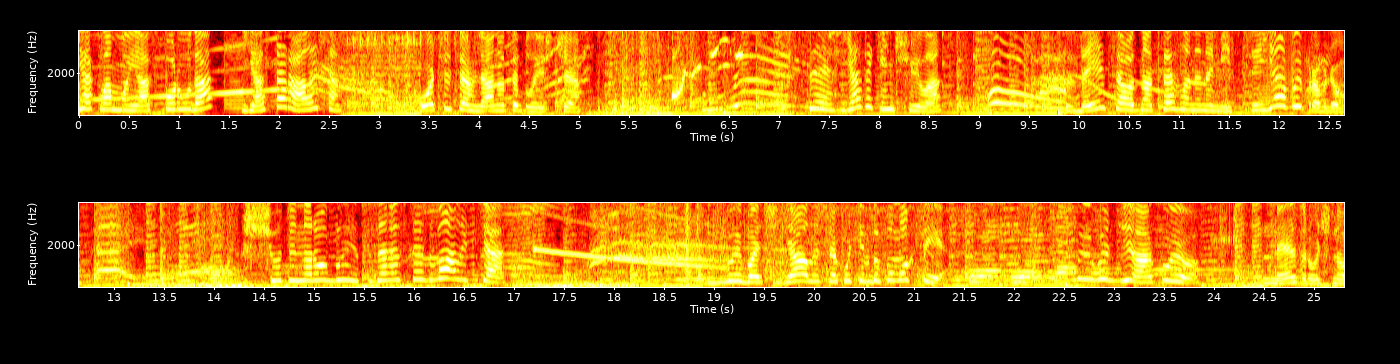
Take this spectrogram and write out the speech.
Як вам моя споруда? Я старалася. Хочеться глянути ближче. Все, я закінчила. Здається, одна цегла не на місці. Я виправлю. Що ти наробив? Зараз все звалиться. Вибач, я лише хотів допомогти. Дякую. Незручно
